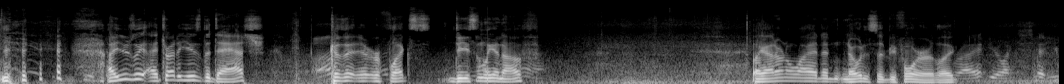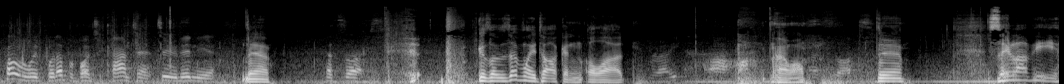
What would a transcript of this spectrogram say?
I usually I try to use the dash because it, it reflects decently enough. Like I don't know why I didn't notice it before. Like Right? You're like, shit, you probably put up a bunch of content too, didn't you? yeah, That sucks. because I was definitely talking a lot. Right? Ah, Oh well. that sucks. Yeah. C'est la vie.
